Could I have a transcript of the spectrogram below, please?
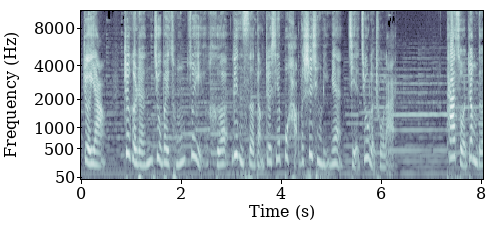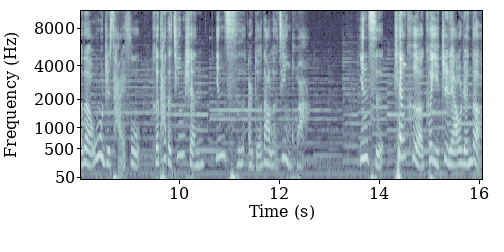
这样，这个人就被从罪和吝啬等这些不好的事情里面解救了出来。他所挣得的物质财富和他的精神因此而得到了净化。因此，天克可以治疗人的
